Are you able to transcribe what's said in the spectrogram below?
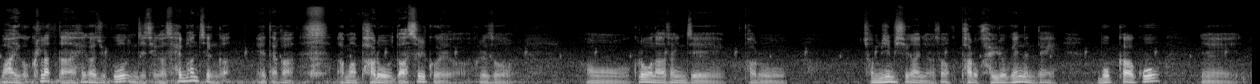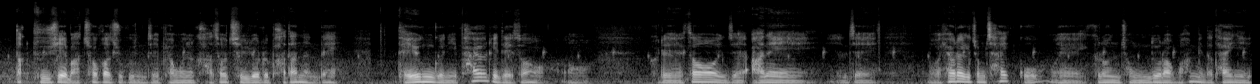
와 이거 큰일 났다 해가지고 이제 제가 세 번째인가에다가 아마 바로 놨을 거예요. 그래서 어 그러고 나서 이제 바로 점심 시간이어서 바로 가려고 했는데 못 가고 네, 딱 2시에 맞춰가지고 이제 병원을 가서 진료를 받았는데 대흉근이 파열이 돼서 어, 그래서 이제 안에 이제 뭐 혈액이 좀 차 있고 예, 그런 정도라고 합니다. 다행히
